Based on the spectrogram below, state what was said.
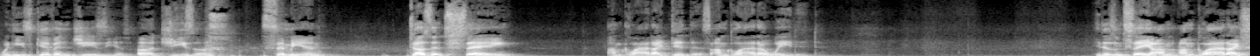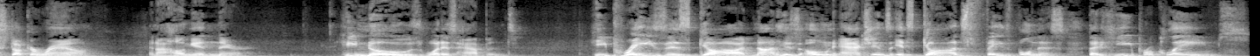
When he's given Jesus, uh, Jesus, Simeon doesn't say, I'm glad I did this. I'm glad I waited. He doesn't say, I'm, I'm glad I stuck around and I hung in there. He knows what has happened. He praises God, not his own actions. It's God's faithfulness that he proclaims.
